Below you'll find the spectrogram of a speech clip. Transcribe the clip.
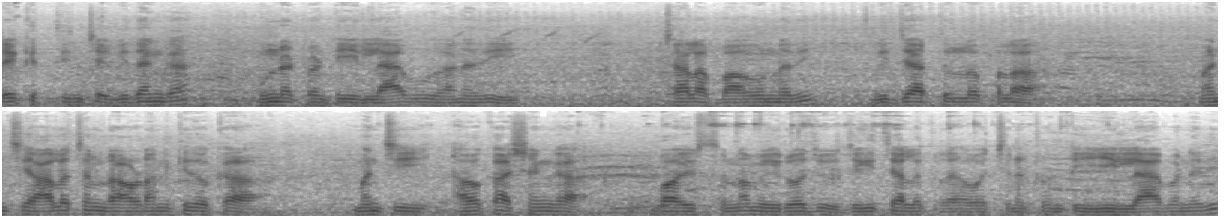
రేకెత్తించే విధంగా ఉన్నటువంటి ఈ ల్యాబ్ అనేది చాలా బాగున్నది. విద్యార్థుల లోపల మంచి ఆలోచన రావడానికి ఇది ఒక మంచి అవకాశంగా భావిస్తున్నాం. ఈరోజు జగిత్యాలకు వచ్చినటువంటి ఈ ల్యాబ్ అనేది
